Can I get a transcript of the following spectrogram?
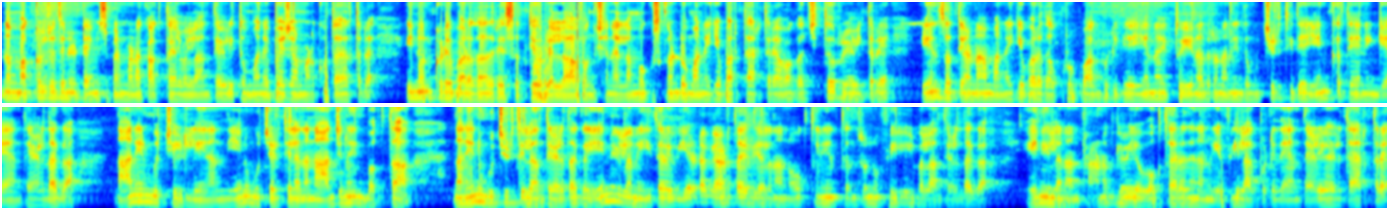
ನಮ್ಮ ಮಕ್ಕಳ ಜೊತೆ ಟೈಮ್ ಸ್ಪೆಂಡ್ ಮಾಡೋಕ್ಕಾಗ್ತಾ ಇಲ್ವಲ್ಲ ಅಂತೇಳಿ ತುಂಬಾ ಬೇಜಾರು ಮಾಡ್ಕೋತಾ ಇರ್ತಾರೆ. ಇನ್ನೊಂದು ಕಡೆ ಬರೋದಾದರೆ ಸತ್ಯವರೆಲ್ಲ ಫಂಕ್ಷನ್ ಎಲ್ಲ ಮುಗಿಸ್ಕೊಂಡು ಮನೆಗೆ ಬರ್ತಾ ಇರ್ತಾರೆ. ಅವಾಗ ಅಜಿತ್ ಅವ್ರು ಹೇಳ್ತಾರೆ, ಏನು ಸತ್ಯ ಅಣ್ಣ, ಮನೆಗೆ ಬರೋದು ಅಪರೂಪ ಆಗಿಬಿಟ್ಟಿದೆ ಏನಾಯಿತು? ಏನಾದರೂ ನನ್ನಿಂದ ಮುಚ್ಚಿಡ್ತಿದೆಯಾ? ಏನು ಕತೆ ನಿಂಗೆ? ಅಂತ ಹೇಳಿದಾಗ, ನಾನೇನು ಮುಚ್ಚಿಡಲಿ? ನಾನು ಏನು ಮುಚ್ಚಿಡ್ತಿಲ್ಲ. ನನ್ನ ಆಂಜನೇಯನ ಭಕ್ತ ನಾನೇನು ಮುಚ್ಚಿಡ್ತಿಲ್ಲ ಅಂತ ಹೇಳಿದಾಗ ಏನೂ ಇಲ್ಲ ನಾನು ಈ ಥರ ವಿಯರ್ಡಾಗಿ ಆಡ್ತಾ ಇದೆಯಲ್ಲ, ನಾನು ಹೋಗ್ತೀನಿ ಅಂತಂದ್ರೂ ಫೀಲ್ ಇಲ್ವಲ್ಲ? ಅಂತ ಹೇಳಿದಾಗ, ಏನಿಲ್ಲ, ನಾನು ಪ್ರಾಣದ ಗೆಳೆಯ ಹೋಗ್ತಾ ಇರೋದೇ ನನಗೆ ಫೀಲ್ ಆಗಿಬಿಟ್ಟಿದೆ ಅಂತ ಹೇಳಿ ಹೇಳ್ತಾ ಇರ್ತಾರೆ.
